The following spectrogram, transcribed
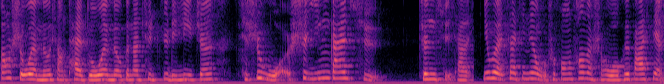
当时我也没有想太多，我也没有跟他去据理力争。其实我是应该去。争取一下，因为在今天我出方舱的时候，我会发现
